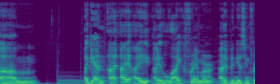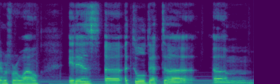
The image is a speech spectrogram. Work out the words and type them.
um, again, I, I, I, I, like Framer. I've been using Framer for a while. It is uh, a tool that, uh, um,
